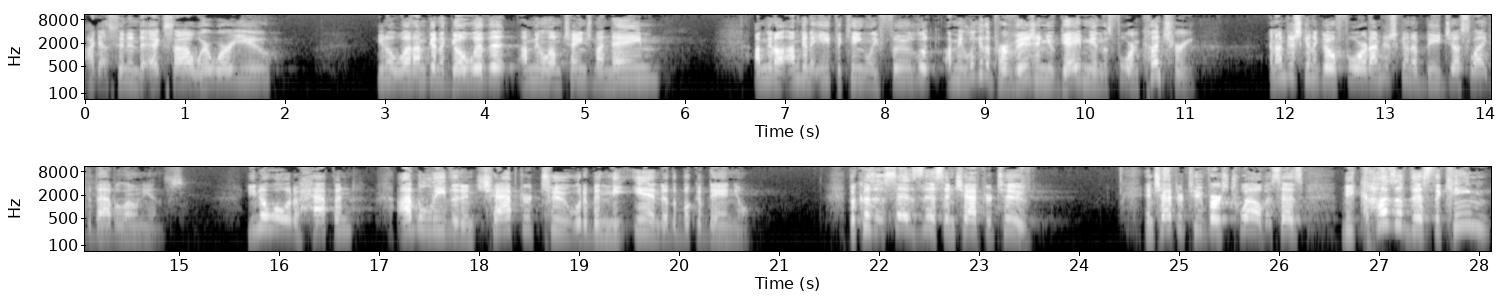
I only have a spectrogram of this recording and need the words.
I got sent into exile. Where were you? You know what? I'm going to go with it. I'm going to let them change my name. I'm going to I'm going to eat the kingly food. Look, I mean, look at the provision you gave me in this foreign country. And I'm just going to go for it. I'm just going to be just like the Babylonians. You know what would have happened? I believe that in chapter 2 would have been the end of the book of Daniel. Because it says this in chapter 2. In chapter 2, verse 12, it says, Because of this, the king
